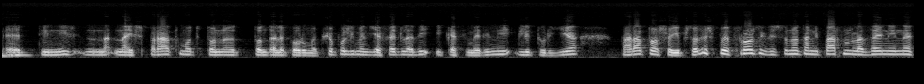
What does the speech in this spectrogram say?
ε, την, να, να εισπράττουμε ότι τον, τον ταλαιπωρούμε. Πιο πολύ με ενδιαφέρει δηλαδή η καθημερινή λειτουργία παρά τόσο οι επιστολές που ευπρόσδεκτες είναι όταν υπάρχουν αλλά δεν είναι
